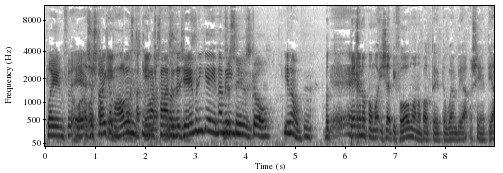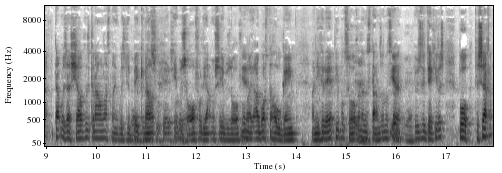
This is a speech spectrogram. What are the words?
Playing for, oh, as a striker for Holland in the last part of the Germany game. I mean, just seeing his goal. You know, yeah. But picking up on what you said before, man, about the, the Wembley atmosphere, the, at- that was a Shelters ground last night, was the big ground. It was awful, the atmosphere was awful. Yeah. I, I watched the whole game, and you could hear people talking Yeah. in the stands on the side. Yeah. It was ridiculous. But the second,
